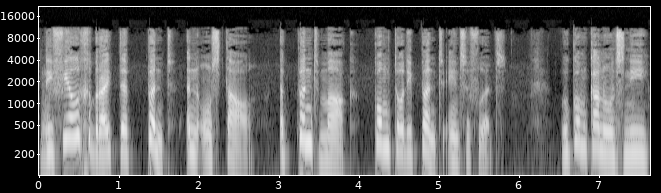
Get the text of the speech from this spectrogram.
Die veelgebruikte punt in ons taal, 'n punt maak, kom tot die punt ensovoorts. Hoekom kan ons nie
